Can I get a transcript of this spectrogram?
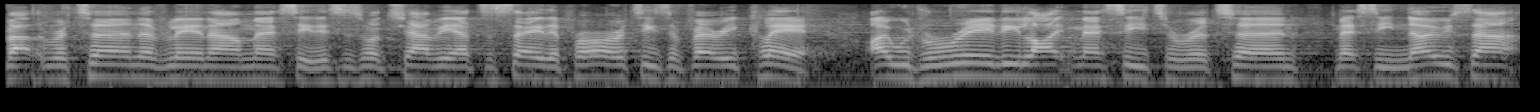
About the return of Lionel Messi, this is what Xavi had to say. The priorities are very clear. I would really like Messi to return. Messi knows that.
